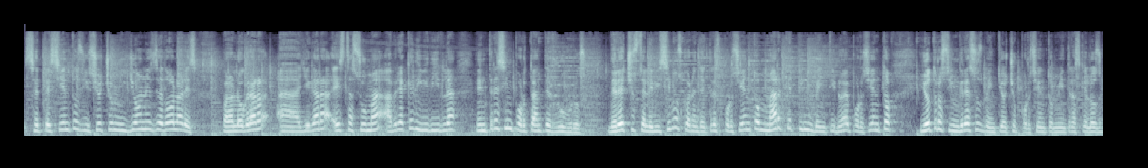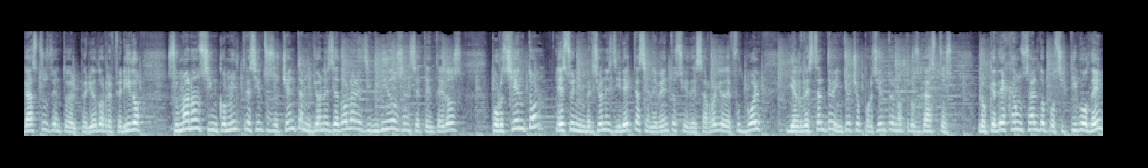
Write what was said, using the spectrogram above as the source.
5.718 millones de dólares. Para lograr ah, llegar a esta suma, habría que dividirla en tres importantes rubros. Derechos televisivos 43%, marketing 29% y otros ingresos 28%, mientras que los gastos dentro del periodo referido sumaron 5.380 millones de dólares divididos en 72%, esto en inversiones directas en eventos y desarrollo de fútbol y el restante 28% en otros gastos, lo que deja un saldo positivo de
